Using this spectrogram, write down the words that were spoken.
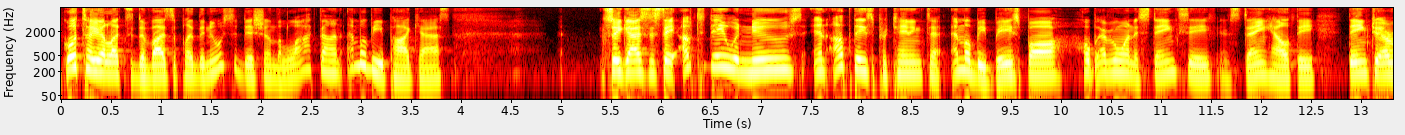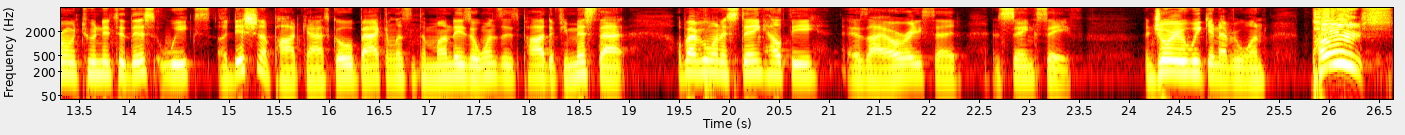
Go tell your Alexa device to play the newest edition of the Locked On MLB podcast so you guys can stay up to date with news and updates pertaining to MLB baseball. Hope everyone is staying safe and staying healthy. Thank you to everyone tuned into this week's edition of podcast. Go back and listen to Mondays or Wednesdays pod if you missed that. Hope everyone is staying healthy, as I already said, and staying safe. Enjoy your weekend, everyone. Peace!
